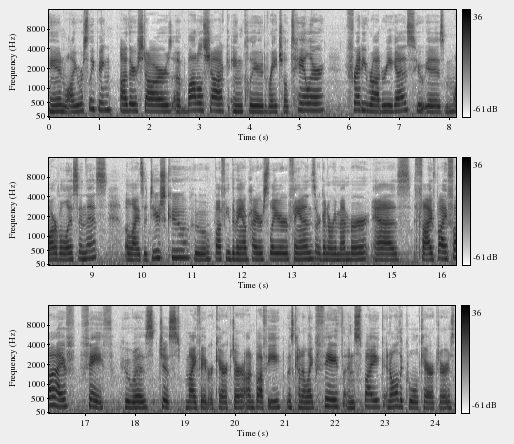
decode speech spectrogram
and While You Were Sleeping. Other stars of Bottle Shock include Rachael Taylor Freddy Rodriguez, who is marvelous in this, Eliza Dushku, who Buffy the Vampire Slayer fans are going to remember as 5 by 5 Faith, who was just my favorite character on Buffy. It was kind of like Faith and Spike and all the cool characters.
